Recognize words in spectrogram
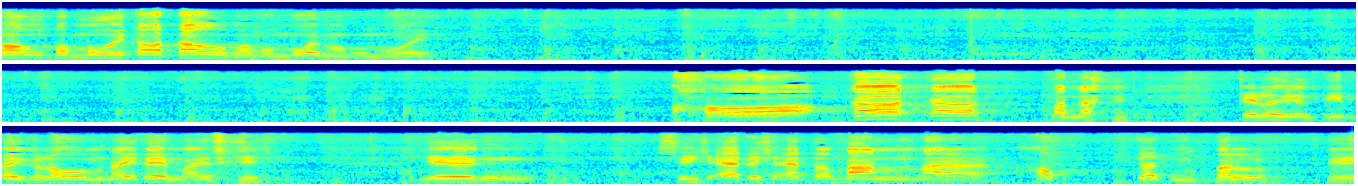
មបាទបាទណែថែសុខភាពម៉ោង6តទៅម៉ោង6ម៉ោង6អូកើតកើតប៉ុន្តែគេលើសយើង2 3គីឡូមិនអីទេមិនអីទេយើងស៊ីឆ្អែតឆ្អែតទៅបាន6.7គេ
